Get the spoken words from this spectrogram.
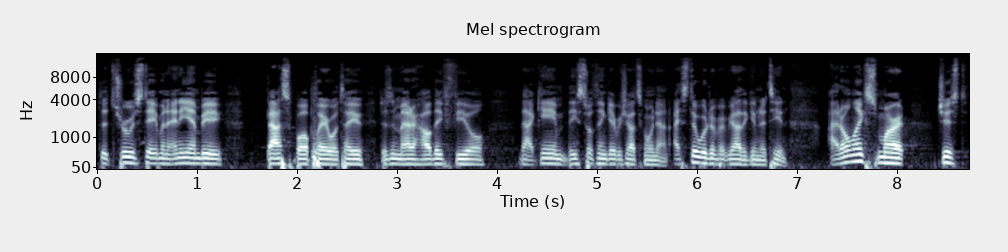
the truest statement. Any NBA basketball player will tell you. Doesn't matter how they feel that game, they still think every shot's going down. I still would have rather given it to Tatum. I don't like Smart just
